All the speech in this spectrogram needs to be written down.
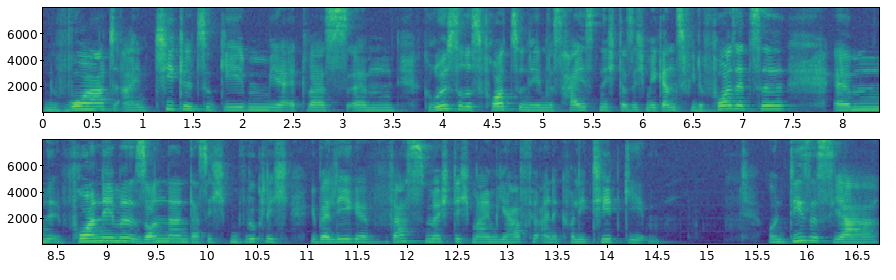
Wort, ein Titel zu geben, mir etwas ähm, Größeres vorzunehmen. Das heißt nicht, dass ich mir ganz viele Vorsätze ähm, vornehme, sondern dass ich wirklich überlege, was möchte ich meinem Jahr für eine Qualität geben. Und dieses Jahr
